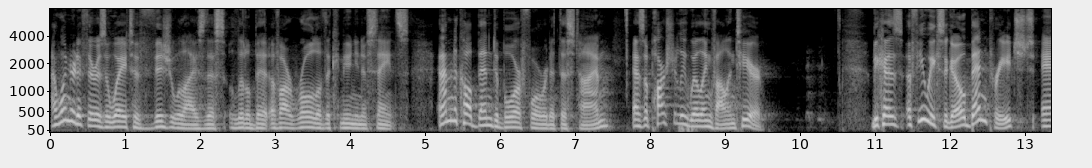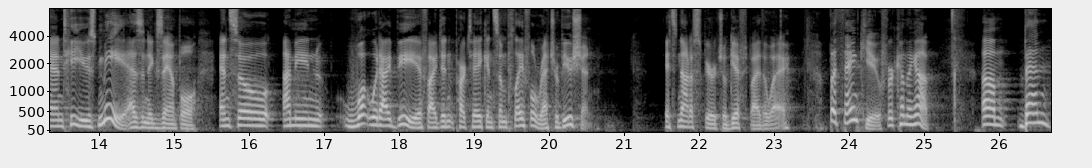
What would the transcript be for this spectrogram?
I wondered if there is a way to visualize this a little bit of our role of the communion of saints. And I'm going to call Ben DeBoer forward at this time as a partially willing volunteer. Because a few weeks ago, Ben preached and he used me as an example. And so, I mean, what would I be if I didn't partake in some playful retribution? It's not a spiritual gift, by the way. But thank you for coming up. Um, ben,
